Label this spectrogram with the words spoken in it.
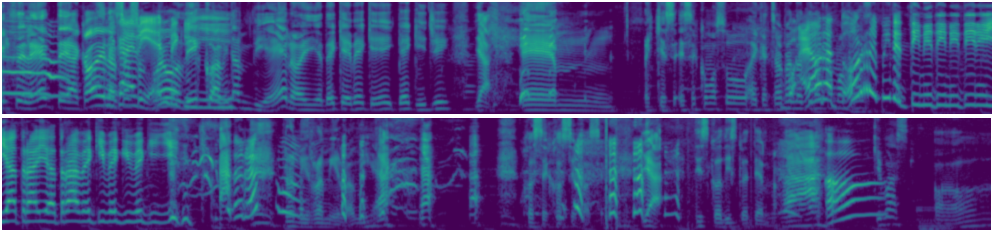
Excelente, acaba de Me lanzar su nuevo Becky disco. A mí G. también, oye, Becky, Becky, Becky G. Ya. em, es que ese, ese es como su. ¿hay cachado cuando Bueno, ahora todos repiten tini, tini, tini, ya trae, ya trae, Becky, Becky, Becky G. Romy, Romy, Romy. José, José, José. Ya, disco, disco eterno. Ah. Oh. ¿Qué pasó? Oh.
